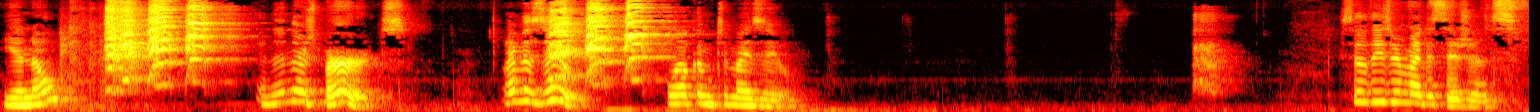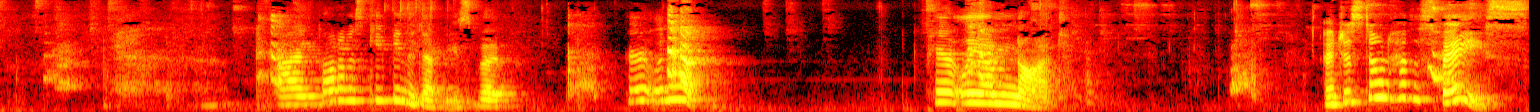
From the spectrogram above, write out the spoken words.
You know? And then there's birds. I have a zoo. Welcome to my zoo. So these are my decisions. I thought I was keeping the guppies, but apparently not. Apparently I'm not. I just don't have the space.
